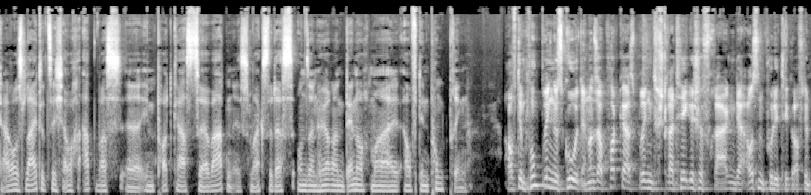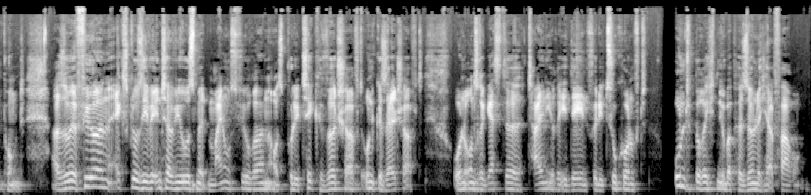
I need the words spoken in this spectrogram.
Daraus leitet sich auch ab, was äh, im Podcast zu erwarten ist. Magst du das unseren Hörern dennoch mal auf den Punkt bringen? Auf den Punkt bringen ist gut, denn unser Podcast bringt strategische Fragen der Außenpolitik auf den Punkt. Also wir führen exklusive Interviews mit Meinungsführern aus Politik, Wirtschaft und Gesellschaft und unsere Gäste teilen ihre Ideen für die Zukunft und berichten über persönliche Erfahrungen.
